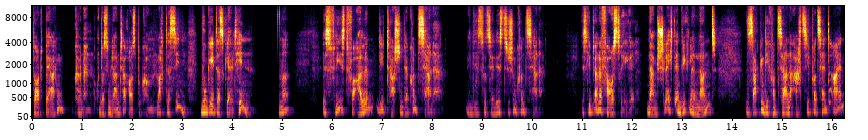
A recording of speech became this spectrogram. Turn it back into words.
dort bergen können und das im Land herausbekommen. Macht das Sinn? Wo geht das Geld hin? Ne? Es fließt vor allem in die Taschen der Konzerne, in die sozialistischen Konzerne. Es gibt eine Faustregel. In einem schlecht entwickelten Land sacken die Konzerne 80 Prozent ein,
